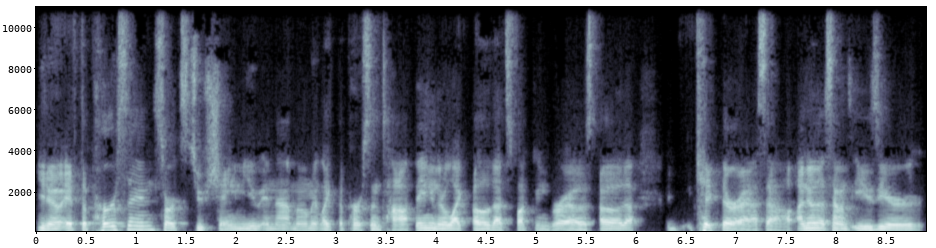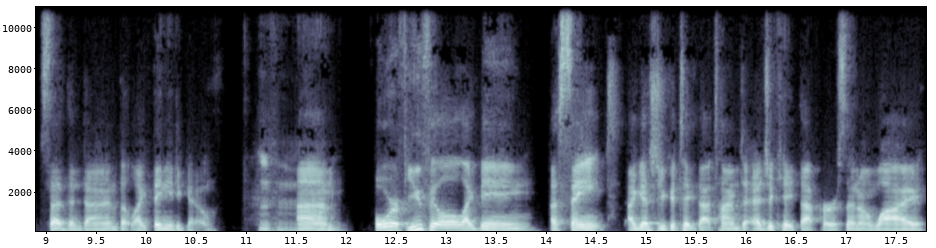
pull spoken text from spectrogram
you know, if the person starts to shame you in that moment, like the person topping, and they're like, oh, that's fucking gross. Oh, that kick their ass out. I know that sounds easier said than done, but like they need to go. Mm-hmm. Um, or if you feel like being a saint, I guess you could take that time to educate that person on why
